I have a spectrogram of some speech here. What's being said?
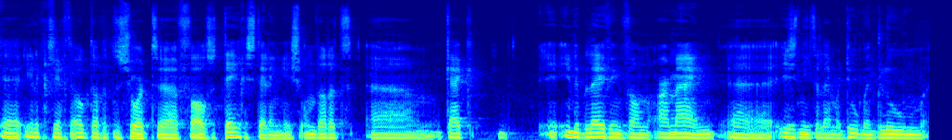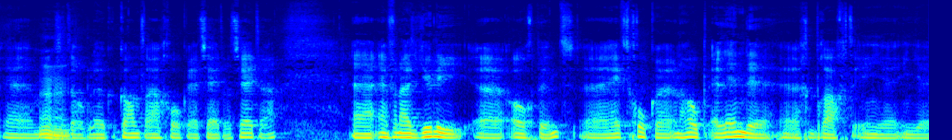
eh, eerlijk gezegd ook dat het een soort eh, valse tegenstelling is. Omdat het, ehm, kijk, in de beleving van Armijn eh, is het niet alleen maar doom en gloom. eh, maar Mhm. er zitten ook leuke kanten aan gokken, et cetera, et cetera. Eh, en vanuit jullie eh, oogpunt eh, heeft gokken een hoop ellende eh, gebracht in je, in, je,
